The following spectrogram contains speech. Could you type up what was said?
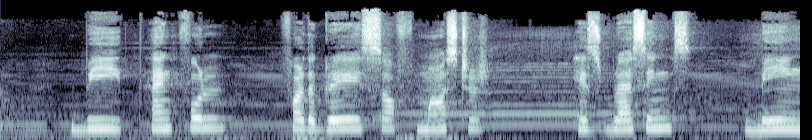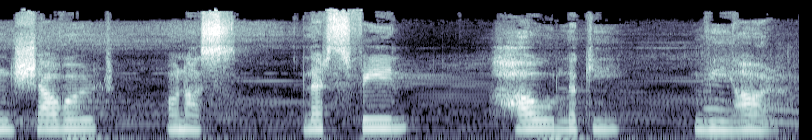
Be thankful for the grace of Master, His blessings being showered on us. Let's feel how lucky we are.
